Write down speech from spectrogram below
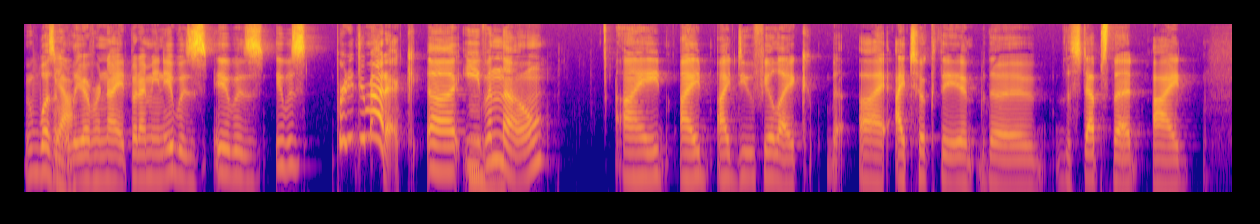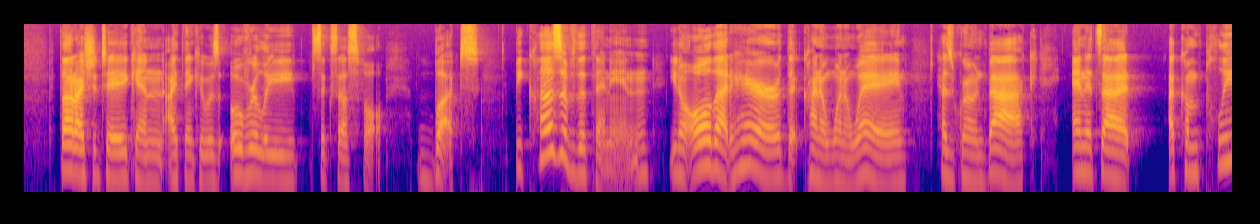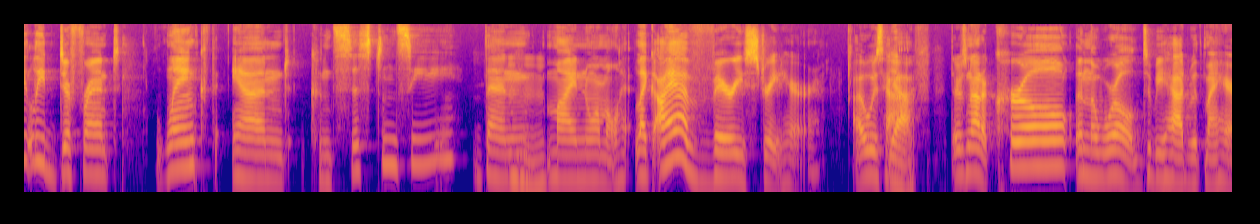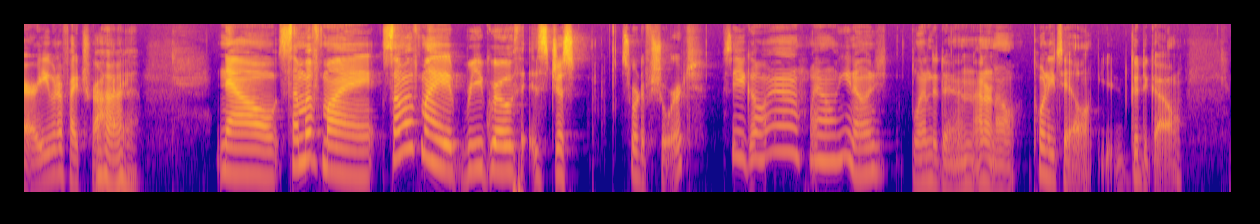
It wasn't Yeah. really overnight, but I mean it was it was it was pretty dramatic. Uh, even though I I I do feel like I I took the the the steps that I thought I should take, and I think it was overly successful. But because of the thinning, you know, all that hair that kind of went away has grown back, and it's at a completely different length and consistency than my normal hair. Like I have very straight hair. I always have. Yeah. There's not a curl in the world to be had with my hair, even if I try. Now, some of my some of my regrowth is just sort of short. So you go, eh, well, you know, blend it in. I don't know, ponytail, you're good to go.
